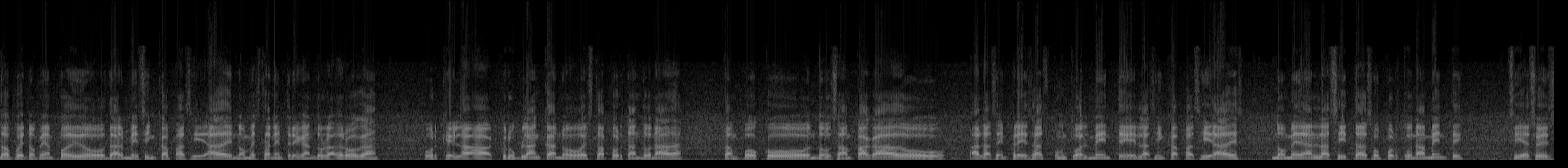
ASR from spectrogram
No, pues no me han podido dar mis incapacidades, no me están entregando la droga, porque la Cruz Blanca no está aportando nada. Tampoco nos han pagado a las empresas puntualmente las incapacidades, no me dan las citas oportunamente. Sí, eso es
